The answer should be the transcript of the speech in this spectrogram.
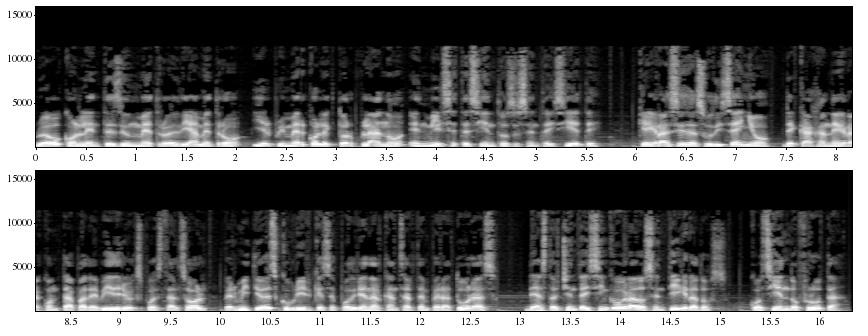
luego con lentes de un metro de diámetro y el primer colector plano en 1767, que gracias a su diseño de caja negra con tapa de vidrio expuesta al sol, permitió descubrir que se podrían alcanzar temperaturas de hasta 85 grados centígrados, cociendo fruta,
